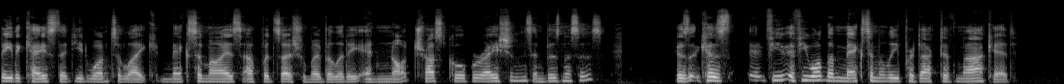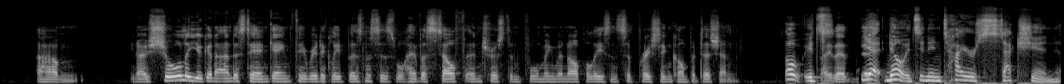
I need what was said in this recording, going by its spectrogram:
be the case that you'd want to like maximize upward social mobility and not trust corporations and businesses? Because because if you if you want the maximally productive market, um, you know, surely you're going to understand game theoretically businesses will have a self interest in forming monopolies and suppressing competition. Oh, it's Like that- yeah, no, it's an entire section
